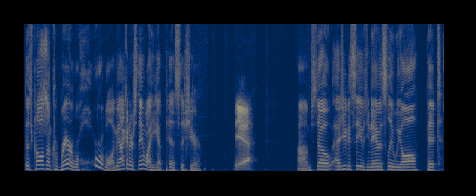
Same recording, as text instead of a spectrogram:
Those calls on Cabrera were horrible. I mean, I can understand why he got pissed this year. yeah. Um, so as you can see, it was unanimously we all picked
